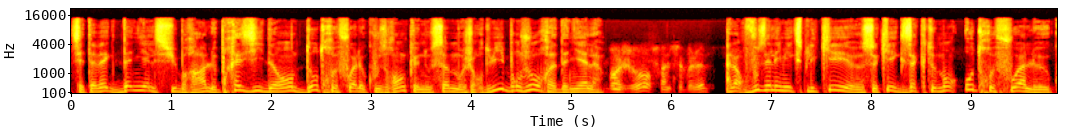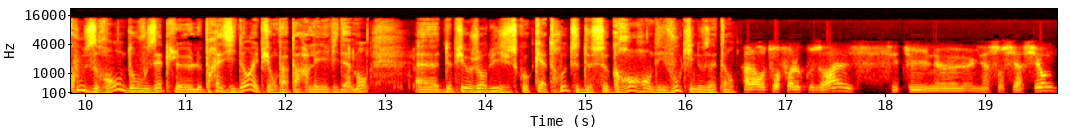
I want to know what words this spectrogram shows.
c'est avec Daniel Subra, le président d'Autrefois le Couseran que nous sommes aujourd'hui. Bonjour Daniel. Bonjour France Bleu. Alors vous allez m'expliquer euh, ce qu'est exactement Autrefois le Couseran dont vous êtes le, président et puis on va parler évidemment depuis aujourd'hui jusqu'au 4 août de ce grand rendez-vous qui nous attend Alors, autrefois le Couseran, c'est une, association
